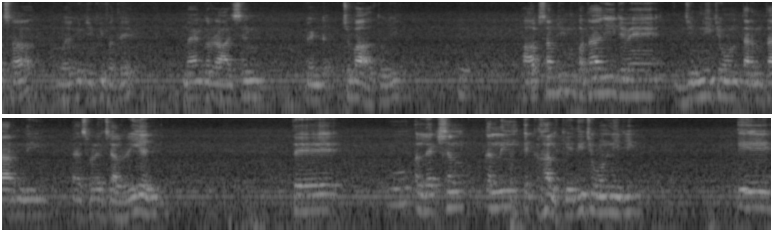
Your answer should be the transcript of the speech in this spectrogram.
ਖਾਲਸਾ ਵਾਹਿਗੁਰੂ ਜੀ ਕੀ ਫਤਿਹ। ਮੈਂ ਗੁਰਰਾਜ ਸਿੰਘ, ਪਿੰਡ ਝਬਾਲ ਤੋਂ ਜੀ। ਆਪ ਸਭ ਜੀ ਨੂੰ ਪਤਾ ਜੀ, ਜਿਵੇਂ ਜਿਮਨੀ ਚੋਣ ਤਰਨਤਾਰਨ ਦੀ ਇਸ ਵੇਲੇ ਚੱਲ ਰਹੀ ਹੈ ਜੀ। ਤੇ ਉਹ ਇਲੈਕਸ਼ਨ ਕੱਲੀ ਇੱਕ ਹਲਕੇ ਦੀ ਚੋਣ ਨਹੀਂ ਜੀ। ਇਹ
